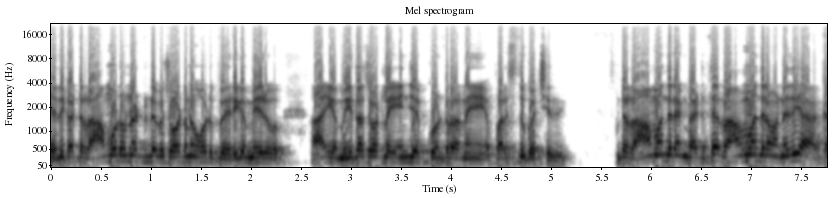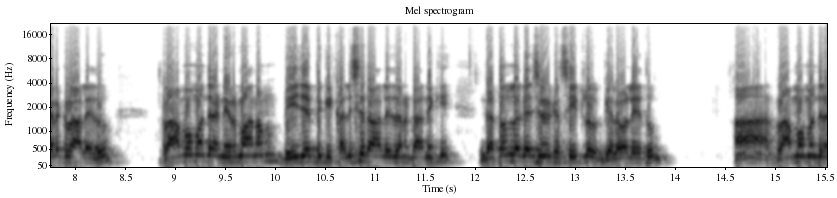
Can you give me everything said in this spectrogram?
ఎందుకంటే రాముడు ఉన్నటువంటి ఒక చోటనే ఓడిపోయారు. ఇక మీరు ఆ, ఇక మిగతా చోట్ల ఏం చెప్పుకుంటారు అనే పరిస్థితికి వచ్చింది. అంటే రామ మందిరం కడితే రామ మందిరం అనేది అక్కడికి రాలేదు. రామ మందిర నిర్మాణం బీజేపీకి కలిసి రాలేదు అనడానికి గతంలో గెలిచిన సీట్లు గెలవలేదు. రామ మందిర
